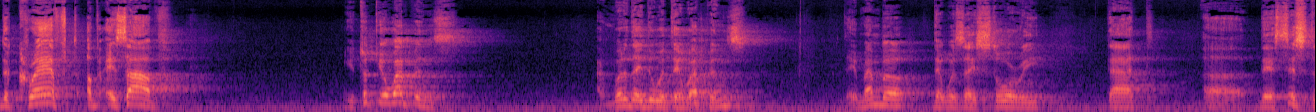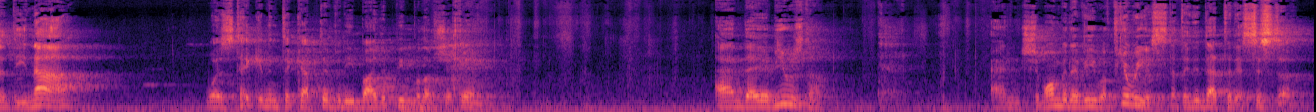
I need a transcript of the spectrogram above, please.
the craft of Esav. You took your weapons. And what did they do with their weapons? They remember there was a story that uh, their sister Dinah was taken into captivity by the people of Shechem. And they abused her. And Shimon and Levi were furious that they did that to their sister.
